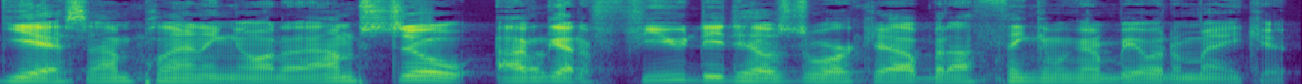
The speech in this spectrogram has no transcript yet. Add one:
Yes, I'm planning on it. I'm still, I've got a few details to work out, but I think I'm going to be able to make it.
